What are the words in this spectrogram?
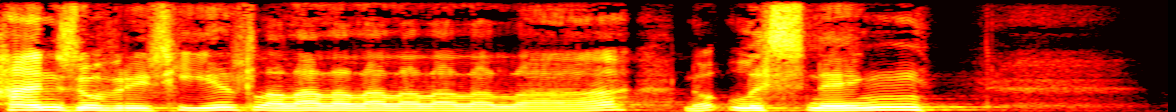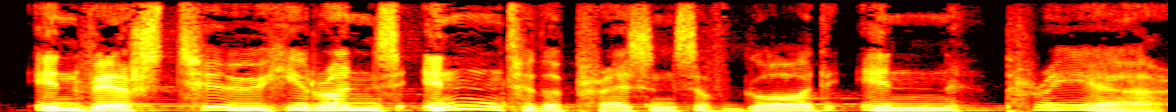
hands over his ears, la la la la la la la la, not listening. In verse 2, he runs into the presence of God in prayer.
